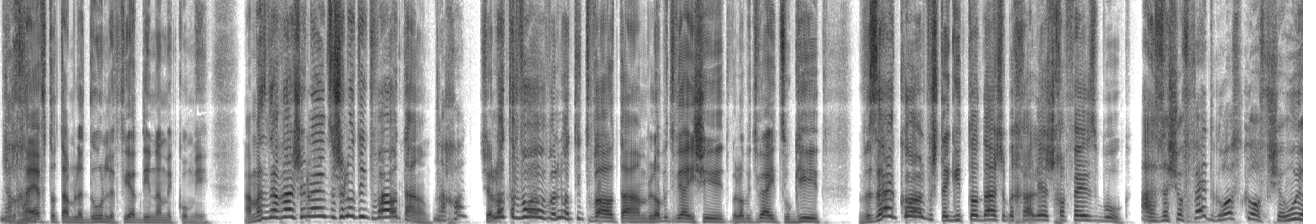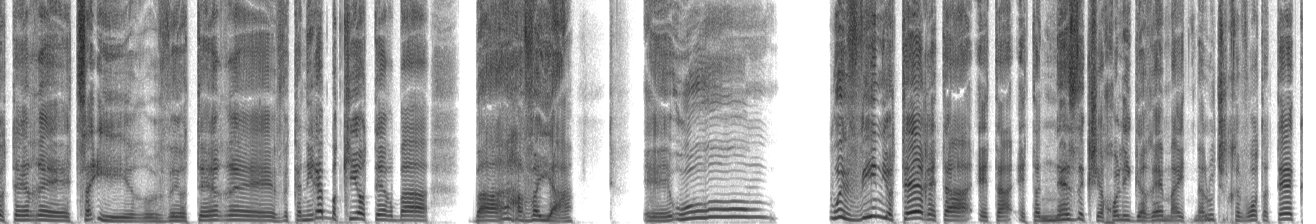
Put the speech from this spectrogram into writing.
נכון. שמחייבת אותם לדון לפי הדין המקומי. המסדרה שלהם זה שלא תתבע אותם. נכון. שלא תבוא ולא תתבע אותם, לא בתביעה אישית ולא בתביעה ייצוגית, וזה הכל, ושתגיד תודה שבכלל יש לך פייסבוק. אז השופט גרוסקוף, שהוא יותר uh, צעיר ויותר, uh, וכנראה בקיא יותר ב, בהוויה, uh, הוא, הוא הבין יותר את, ה, את, ה, את הנזק שיכול להיגרם מההתנהלות של חברות הטק,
